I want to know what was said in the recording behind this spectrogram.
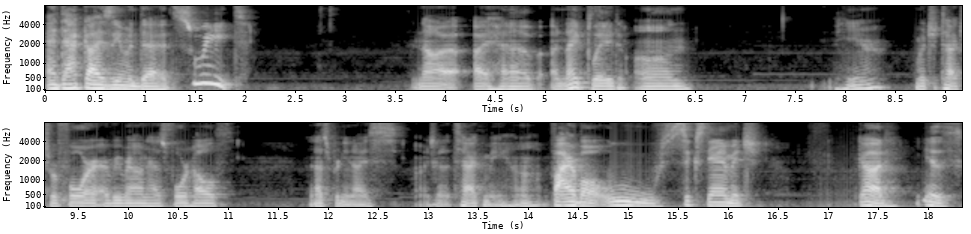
And that guy's even dead. Sweet! Now I have a Nightblade on here, which attacks for 4. Every round has 4 health. That's pretty nice. Oh, he's gonna attack me, huh? Fireball, ooh, 6 damage. God, he has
